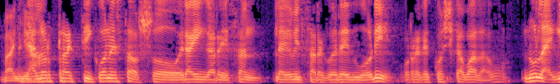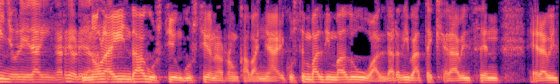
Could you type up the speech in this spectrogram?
Baina Baina, alor praktikoan ez da oso eragingarria izan legebiltzarreko eredu hori, horre ere koska badago. Nola egin hori eragingarri hori da? Nola egin da guztion guztion erronka, baina ikusten baldin badu alderdi batek erabiltzen erabiltzen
